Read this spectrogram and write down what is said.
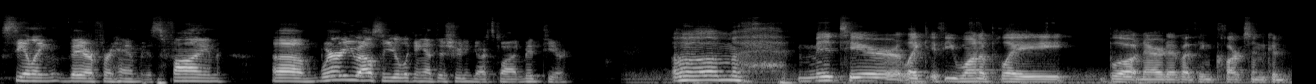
ceiling there for him is fine. Um, where are you else are you looking at the shooting guard spot mid tier? Um, mid tier, like if you want to play blowout narrative, I think Clarkson could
